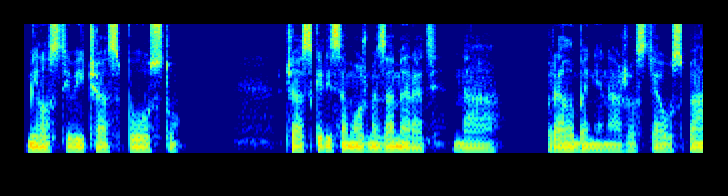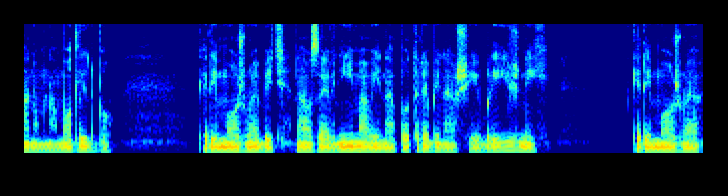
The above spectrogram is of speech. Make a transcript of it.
milostivý čas pôstu, čas, kedy sa môžeme zamerať na prehlbenie nášho vzťahu s pánom, na modlitbu, kedy môžeme byť naozaj vnímaví na potreby našich blížnych, kedy môžeme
